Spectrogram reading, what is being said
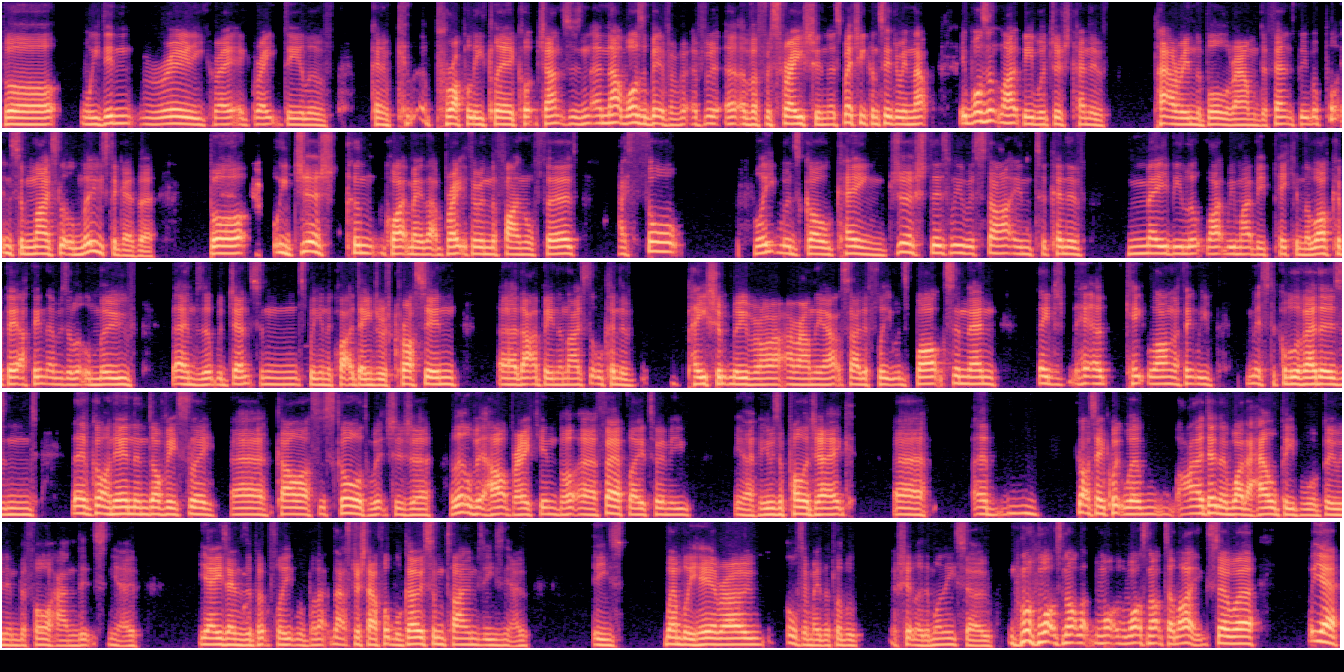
but we didn't really create a great deal of kind of properly clear cut chances, and, and that was a bit of a, of a of a frustration, especially considering that it wasn't like we were just kind of powering the ball around defense. We were putting some nice little moves together, but we just couldn't quite make that breakthrough in the final third. I thought Fleetwood's goal came just as we were starting to kind of maybe look like we might be picking the lock a bit. I think there was a little move that ended up with Jensen swinging a quite a dangerous crossing. Uh, that had been a nice little kind of patient move around the outside of Fleetwood's box, and then they just hit a kick long. I think we missed a couple of headers, and they've gotten in, and obviously uh, Carlos has scored, which is uh, a little bit heartbreaking, but uh, fair play to him. He, you know, he was apologetic. Uh, uh, got to say quickly, I don't know why the hell people were booing him beforehand. It's you know, yeah, he's ended up at Fleetwood, but that, that's just how football goes. Sometimes he's you know, he's Wembley hero. Also made the club a shitload of money. So what's not what, what's not to like? So, uh, but yeah,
